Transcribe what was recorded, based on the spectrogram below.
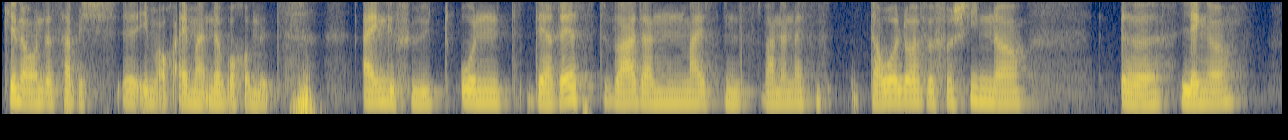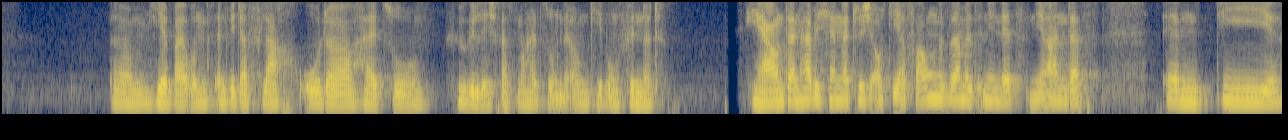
genau, und das habe ich äh, eben auch einmal in der Woche mit eingefügt. Und der Rest war dann meistens, waren dann meistens Dauerläufe verschiedener äh, Länge ähm, hier bei uns, entweder flach oder halt so hügelig, was man halt so in der Umgebung findet. Ja, und dann habe ich ja natürlich auch die Erfahrung gesammelt in den letzten Jahren, dass ähm, die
